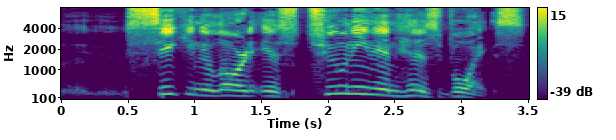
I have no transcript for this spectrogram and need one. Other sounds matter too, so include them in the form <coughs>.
seeking the Lord is tuning in His voice.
